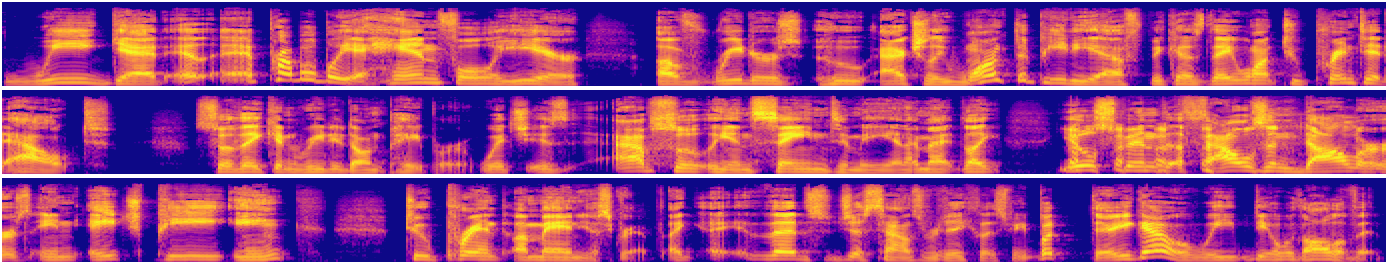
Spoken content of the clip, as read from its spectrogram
we get a, a, probably a handful a year of readers who actually want the PDF because they want to print it out so they can read it on paper, which is absolutely insane to me. And I'm at like, you'll spend a thousand dollars in HP ink to print a manuscript. Like eh, that just sounds ridiculous to me, but there you go. We deal with all of it.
